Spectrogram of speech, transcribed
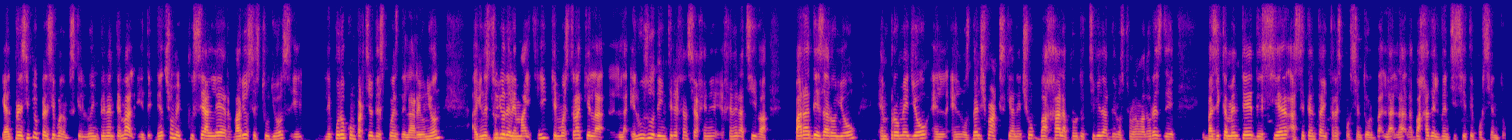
Y al principio pensé, bueno, pues que lo implementé mal. Y de, de hecho me puse a leer varios estudios y le puedo compartir después de la reunión. Hay un estudio del MIT que muestra que el uso de inteligencia generativa para desarrollo, en promedio, en, los benchmarks que han hecho, baja la productividad de los programadores de básicamente de 100 a 73%, la, la, baja del 27%.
